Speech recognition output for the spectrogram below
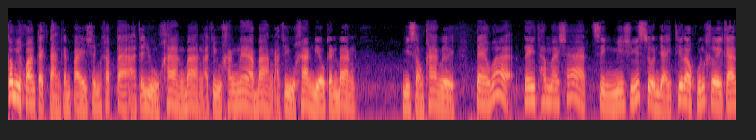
ก็มีความแตกต่างกันไปใช่ไหมครับ ตาอาจจะอยู่ข้างบ้าง อาจจะอยู่ข้างหน้าบ้าง อาจจะอยู่ข้างเดียวกันบ้าง มีสองข้างเลย แต่ว่าในธรรมชาติสิ่งมีชีวิตส่วนใหญ่ที่เราคุ้นเคยกัน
